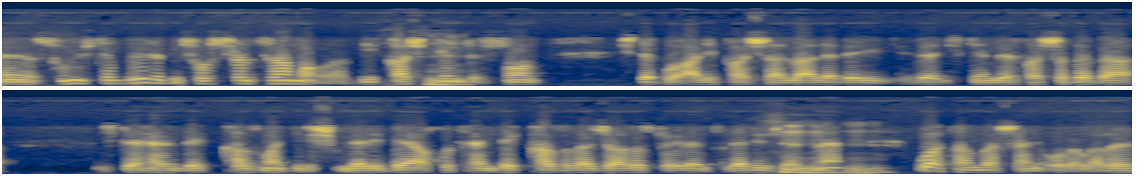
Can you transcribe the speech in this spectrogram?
E, sonuçta böyle bir sosyal travma var. Birkaç Hı. gündür son işte bu Ali Paşa, Lale Bey ve İskender Paşa'da da işte hendek kazma girişimleri veyahut hendek kazılacağı söylentileri üzerine hı hı. vatandaş hani oraları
